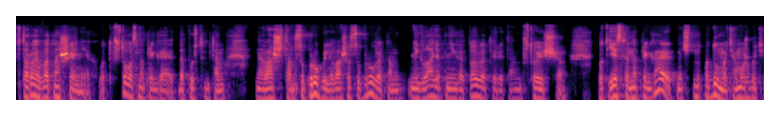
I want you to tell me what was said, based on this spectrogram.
Второе, в отношениях. Вот что вас напрягает? Допустим, там ваш там, супруг или ваша супруга там не гладят, не готовят или там что еще. Вот если напрягает, значит, ну, подумать, а может быть,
